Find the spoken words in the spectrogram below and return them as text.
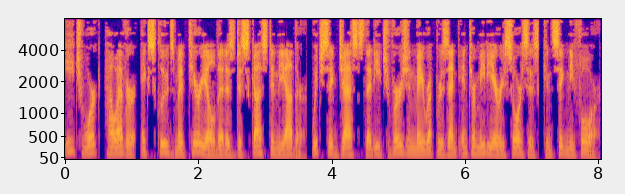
Each work, however, excludes material that is discussed in the other, which suggests that each version may represent intermediary sources Consigny 4.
